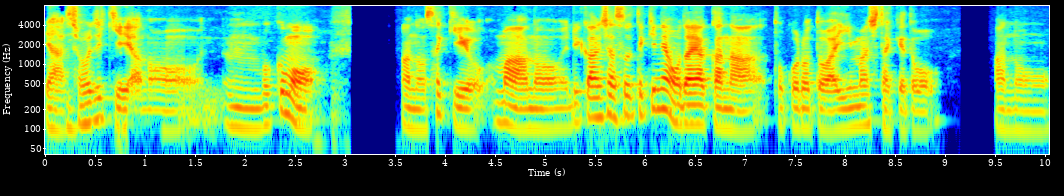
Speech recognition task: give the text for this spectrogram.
いや、正直、あの、うん、僕も、あの、さっき、まあ、あの、罹患者数的には穏やかなところとは言いましたけど、あの、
